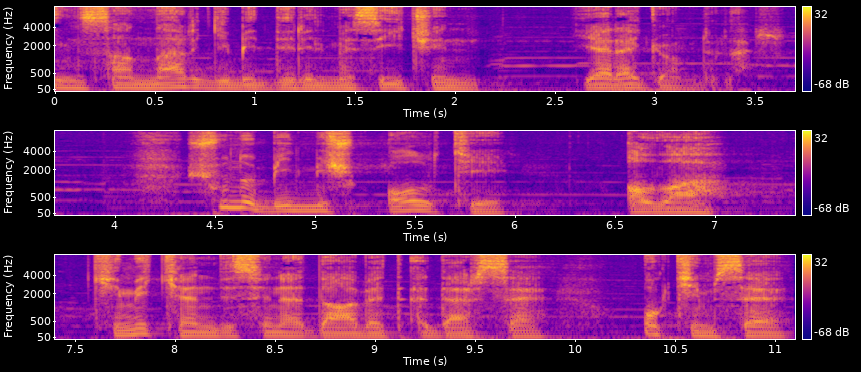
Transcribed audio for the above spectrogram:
insanlar gibi dirilmesi için yere gömdüler. Şunu bilmiş ol ki Allah kimi kendisine davet ederse o kimse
